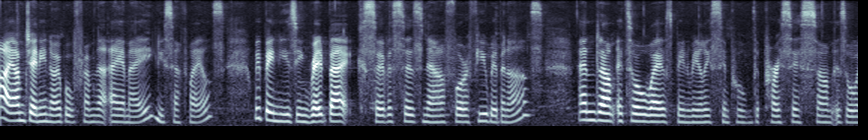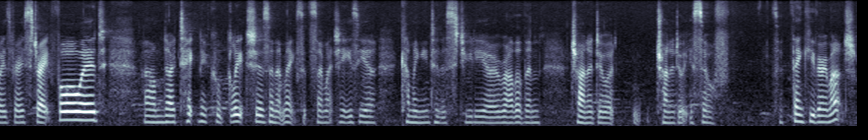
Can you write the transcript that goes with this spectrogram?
Hi, I'm Jenny Noble from the AMA, New South Wales. We've been using Redback services now for a few webinars and um, it's always been really simple. The process um, is always very straightforward, um, no technical glitches and it makes it so much easier coming into the studio rather than trying to do it, trying to do it yourself. So thank you very much.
